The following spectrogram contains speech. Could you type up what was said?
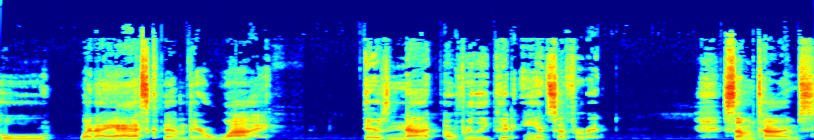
who, when I ask them their why, there's not a really good answer for it. Sometimes,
